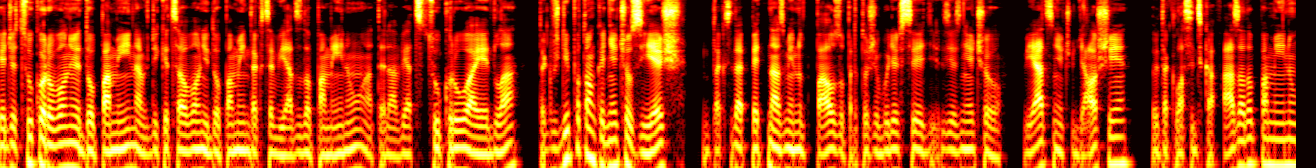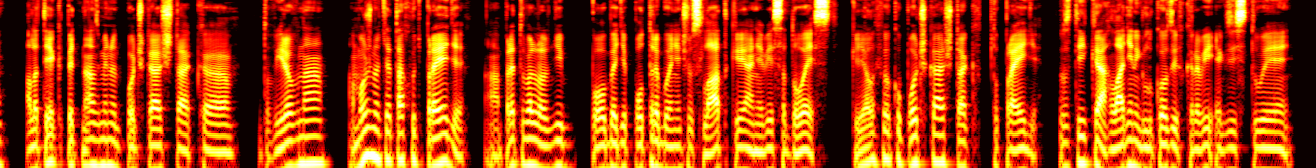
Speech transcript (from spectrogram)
keďže cukor uvoľňuje dopamín a vždy keď sa uvoľní dopamín, tak chce viac dopamínu a teda viac cukru a jedla, tak vždy potom, keď niečo zješ, tak si daj 15 minút pauzu, pretože budeš chcieť zjesť niečo viac, niečo ďalšie. To je tá klasická fáza dopamínu. Ale ty, ak 15 minút počkáš, tak eh, to vyrovná a možno ťa tá chuť prejde. A preto veľa ľudí po obede potrebuje niečo sladké a nevie sa dojesť. Keď ale chvíľku počkáš, tak to prejde. Čo sa týka hladiny glukózy v krvi, existuje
